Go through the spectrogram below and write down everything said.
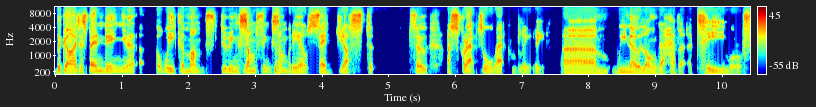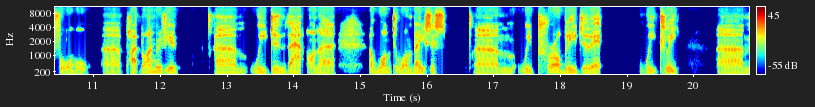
the guys are spending, you know, a week, a month doing something somebody else said just to, so I scrapped all that completely. Um, we no longer have a, a team or a formal uh, pipeline review. Um, we do that on a, a one-to-one basis. Um, we probably do it weekly. Um,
